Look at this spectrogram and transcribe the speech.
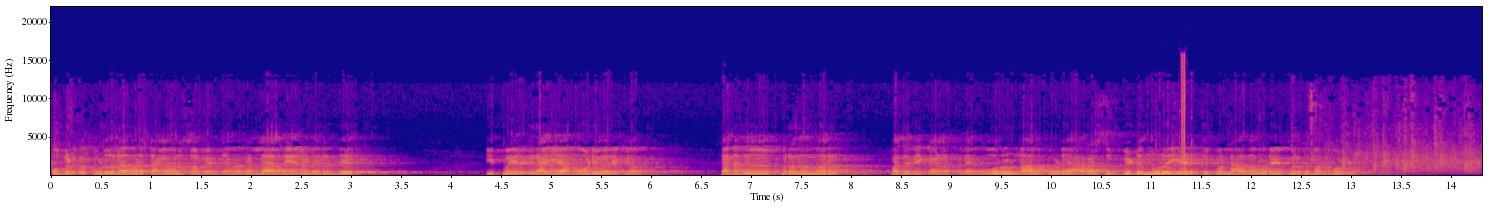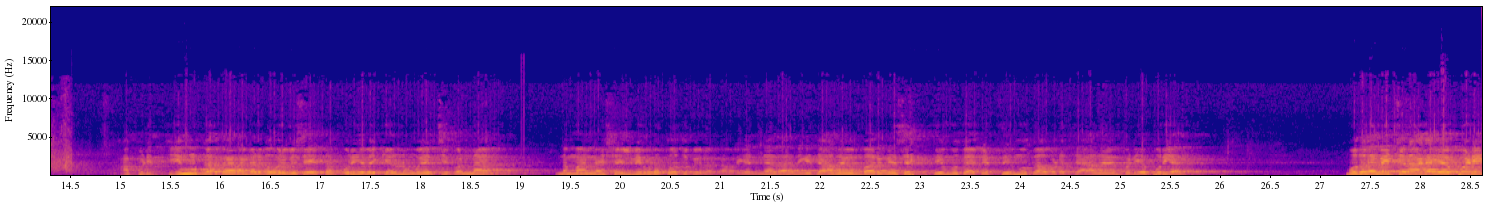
உங்களுக்கு கூடுதலாக ஒரு தகவல் சொல்கிறேன் ஜவஹர்லால் நேருலேருந்து இப்ப இருக்கிற ஐயா மோடி வரைக்கும் தனது பிரதமர் பதவி காலத்துல ஒரு நாள் கூட அரசு விடுமுறை எடுத்துக்கொள்ளாத ஒரே பிரதமர் மோடி. அப்படி திமுக காரங்களுக்கு ஒரு விஷயத்தை புரிய வைக்கணும்னு முயற்சி பண்ணா நம்ம அண்ணன் செல்வி கூட தோத்து போயிடுவார். அவர் என்னதான் நீங்க ஜாதகம் பாருங்க திமுக திமுகவோட ஜாதகம் படியே புரியாது. முதலமைச்சராக எப்படி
